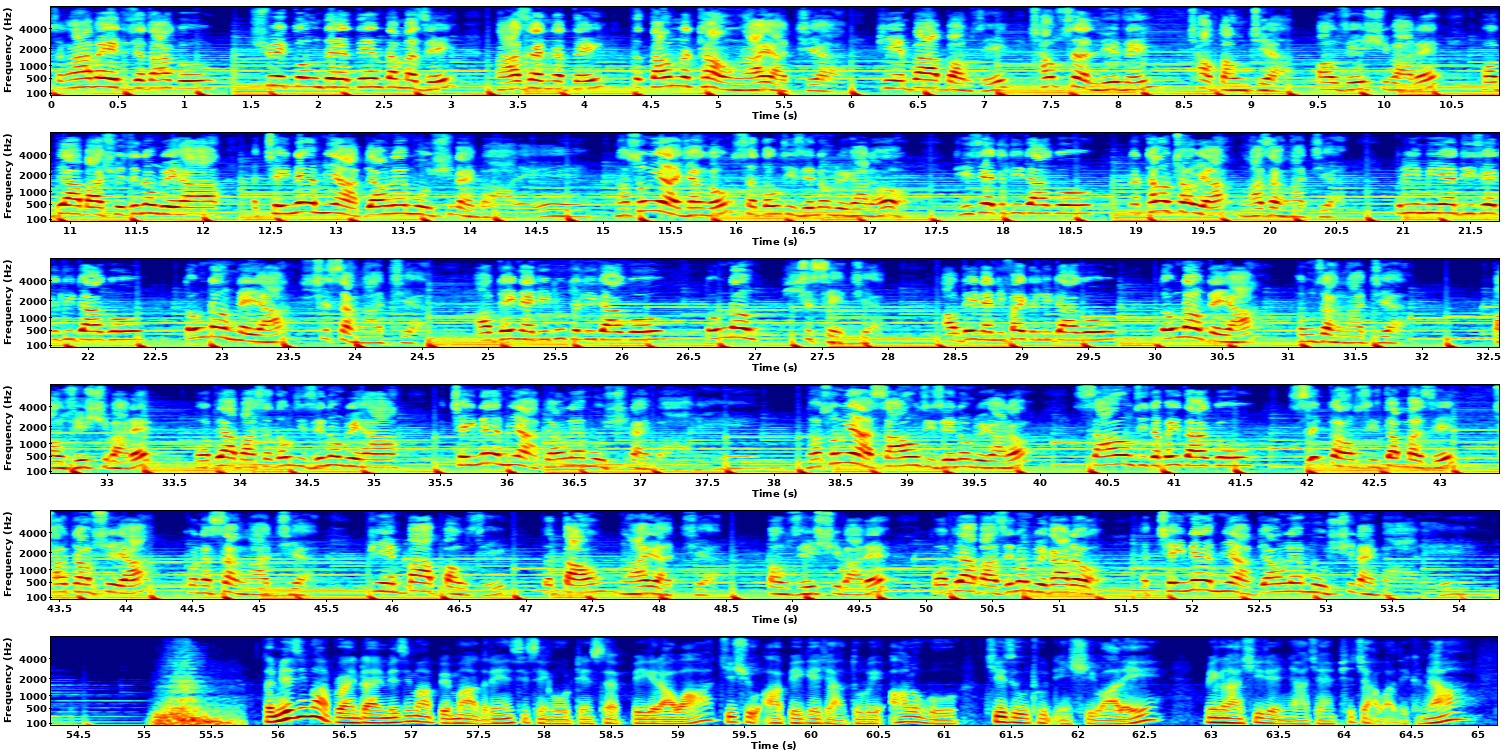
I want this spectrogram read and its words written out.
15ဘဲတစ်ချက်သားကိုရွှေကုန်တဲ့အသင်းသတ်မှတ်စေ 52သိန်း12500ကျပ်ပြင်ပပေါက်စေ64သိန်း6000ကျပ်ပေါက်စေရှိပါတယ်ပေါ်ပြပါရွှေစင်းလုံးတွေဟာအချိန်နဲ့အမျှပြောင်းလဲမှုရှိနိုင်ပါတယ်နောက်ဆုံးရရန်ကုန်73စီစင်းလုံးတွေကတော့ဒီဇယ်1လီတာကို2655ကျပ်ပရီမီယံဒီဇယ်1လီတာကို3285ကျပ်အောက်ဒိတ်92တလီတာကို3080ကျပ်အောက်ဒိတ်95တလီတာကို3135ကျပ် ပေါက်ဈေးရှိပါတယ်ပေါ်ပြပါ73စီဈေးနှုန်းတွေဟာအချိန်နဲ့အမျှပြောင်းလဲမှုရှိနိုင်ပါတယ်နောက်ဆုံးရစောင်းစီဈေးနှုန်းတွေကတော့စောင်းစီတပိတ်သားကိုစစ်ကောင်စီတပ်မှတ်စေ6885ကျပ်ပြင်ပပေါက်ဈေး1500ကျပ်ပေါက်ဈေးရှိပါတယ်ပေါ်ပြပါဈေးနှုန်းတွေကတော့အချိန်နဲ့အမျှပြောင်းလဲမှုရှိနိုင်ပါတယ်။ The မြစည်းမ Prime Time မြစည်းမပင်မသတင်းစီစဉ်ကိုတင်ဆက်ပေးကြတာပါ။ကြည့်ရှုအားပေးခဲ့ကြသူတွေအားလုံးကိုကျေးဇူးအထူးတင်ရှိပါတယ်။မင်္ဂလာရှိတဲ့ညချမ်းဖြစ်ကြပါစေခင်ဗျာ။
